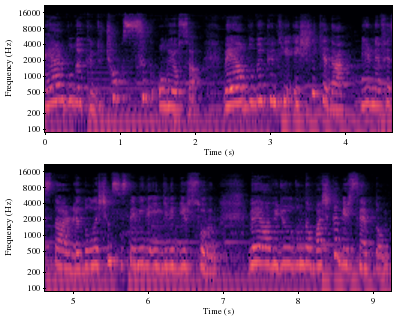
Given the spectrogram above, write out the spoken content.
Eğer bu döküntü çok sık oluyorsa veya bu döküntüye eşlik eden bir nefes darlığı, dolaşım sistemiyle ilgili bir sorun veya vücudunda başka bir semptom,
